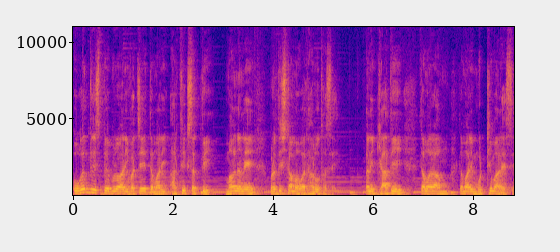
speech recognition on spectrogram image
ઓગણત્રીસ ફેબ્રુઆરી વચ્ચે તમારી આર્થિક શક્તિ, માન અને પ્રતિષ્ઠામાં વધારો થશે અને ખ્યાતિ તમારા, તમારી મુઠ્ઠીમાં રહેશે.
